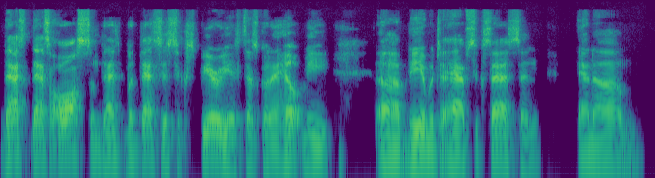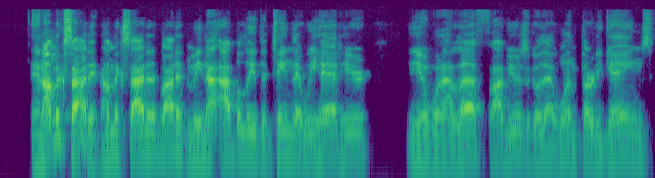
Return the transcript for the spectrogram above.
that's that's awesome. That's but that's just experience that's going to help me uh, be able to have success and and um and I'm excited. I'm excited about it. I mean, I, I believe the team that we had here, you know, when I left five years ago, that won 30 games.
